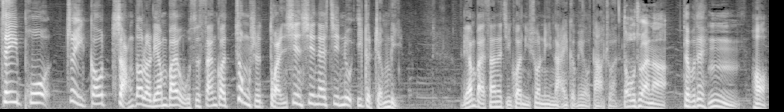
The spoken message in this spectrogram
这一波最高涨到了两百五十三块，纵使短线现在进入一个整理。两百三十几块，你说你哪一个没有大赚？都赚了，对不对？嗯，好、哦，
